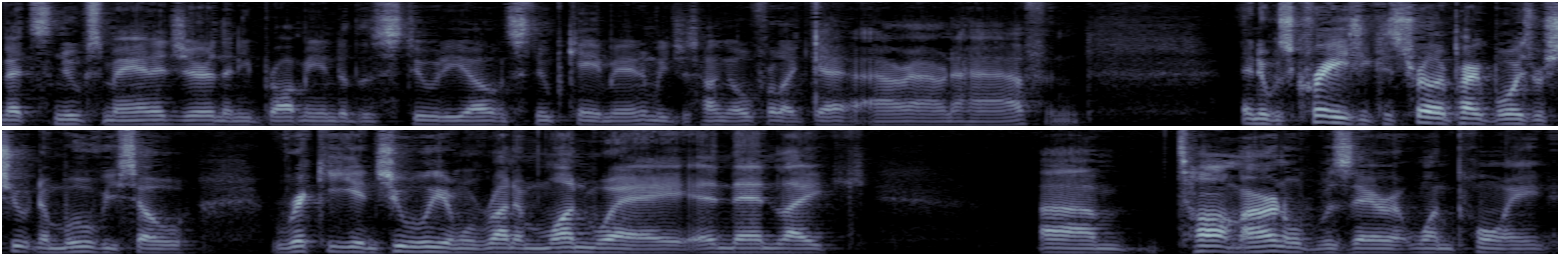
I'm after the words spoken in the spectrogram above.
met Snoop's manager, and then he brought me into the studio, and Snoop came in, and we just hung out for like yeah, an hour, hour and a half, and and it was crazy because Trailer Park Boys were shooting a movie, so Ricky and Julian were running one way, and then like um, Tom Arnold was there at one point,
